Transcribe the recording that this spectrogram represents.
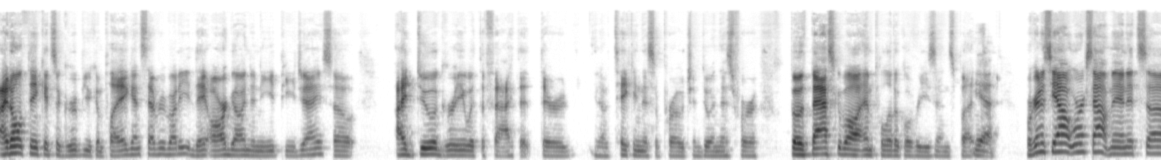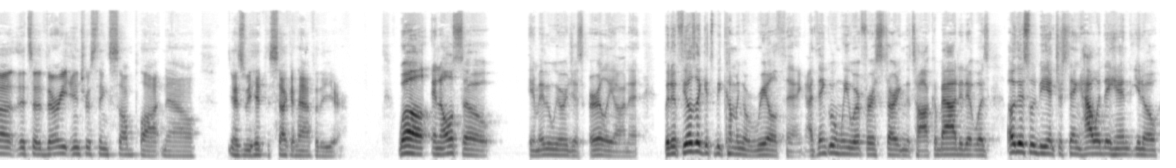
I don't think it's a group you can play against everybody. They are going to need PJ. So I do agree with the fact that they're, you know, taking this approach and doing this for both basketball and political reasons. But yeah, we're gonna see how it works out, man. It's uh it's a very interesting subplot now as we hit the second half of the year. Well, and also you know, maybe we were just early on it, but it feels like it's becoming a real thing. I think when we were first starting to talk about it, it was, oh, this would be interesting. How would they handle, you know,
